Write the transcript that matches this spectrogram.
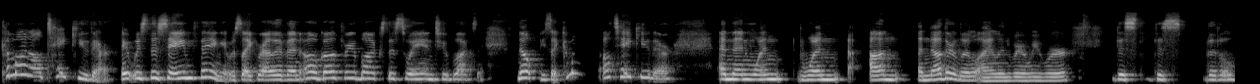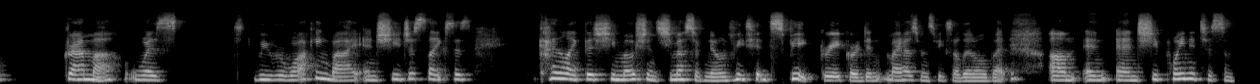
come on, I'll take you there. It was the same thing. It was like rather than, oh, go three blocks this way and two blocks. Nope. He's like, come on, I'll take you there. And then when when on another little island where we were, this this little grandma was we were walking by and she just like says kind of like this she motions she must have known we didn't speak greek or didn't my husband speaks a little but um and and she pointed to some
